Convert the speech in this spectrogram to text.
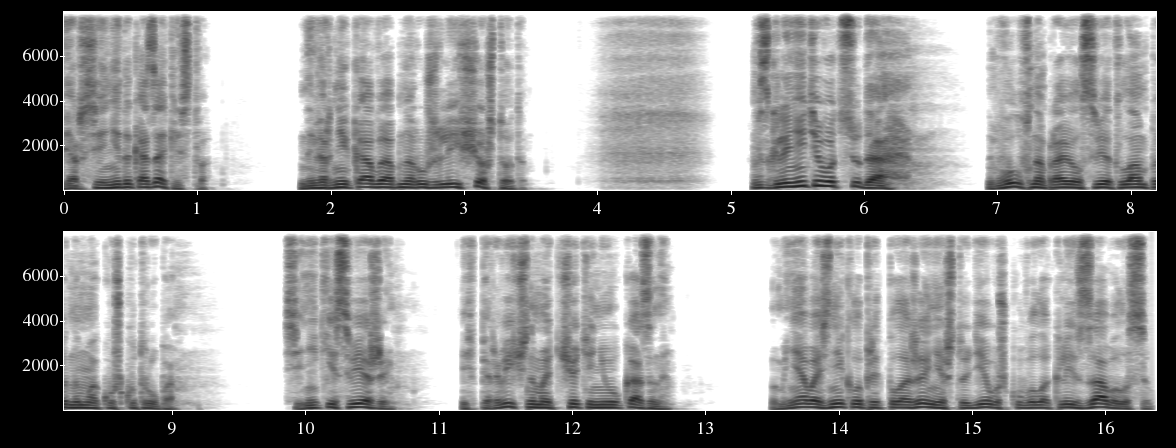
Версия не доказательство. Наверняка вы обнаружили еще что-то. Взгляните вот сюда. Вулф направил свет лампы на макушку трупа. Синяки свежие и в первичном отчете не указаны. У меня возникло предположение, что девушку волокли за волосы,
